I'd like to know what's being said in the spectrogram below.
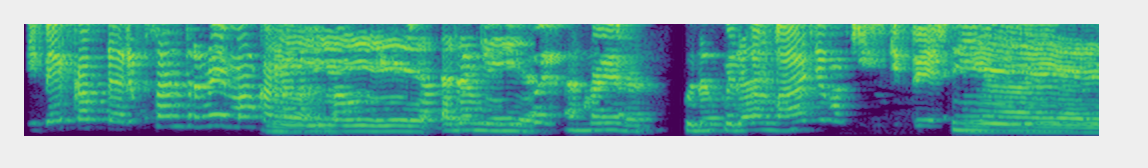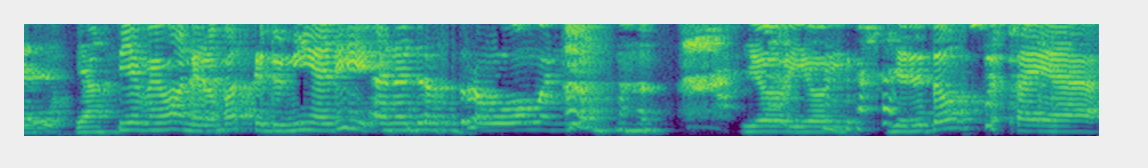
di backup dari pesantren memang karena Iya, memang iya, di iya. pesantren ada jadi nih kayak- kayak kuda-kuda tambah aja maki gitu ya Iya, iya, iya. Yang siap memang dilepas ke dunia di. another strong woman Yo, yo. Jadi tuh kayak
